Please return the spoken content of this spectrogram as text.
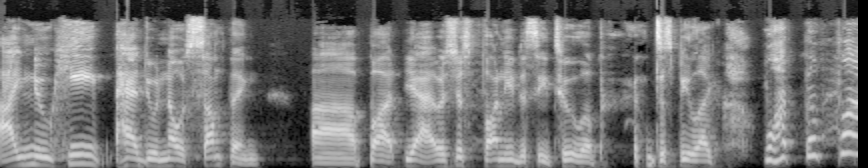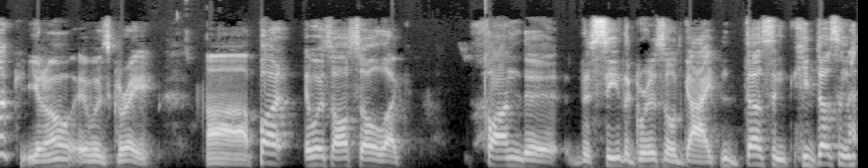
I knew he had to know something. Uh, but yeah, it was just funny to see Tulip just be like, what the fuck? You know, it was great. Uh, but it was also like fun to, to see the grizzled guy doesn't, he doesn't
